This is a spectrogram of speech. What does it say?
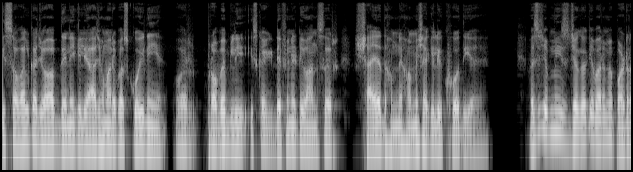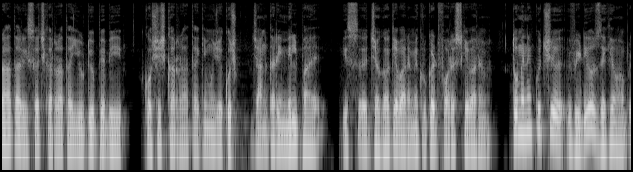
इस सवाल का जवाब देने के लिए आज हमारे पास कोई नहीं है और प्रॉबेबली इसका एक डेफिनेटिव आंसर शायद हमने हमेशा के लिए खो दिया है। वैसे जब मैं इस जगह के बारे में पढ़ रहा था रिसर्च कर रहा था यूट्यूब पे भी कोशिश कर रहा था कि मुझे कुछ जानकारी मिल पाए इस जगह के बारे में क्रिकेट फॉरेस्ट के बारे में तो मैंने कुछ वीडियोस देखे वहाँ पर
